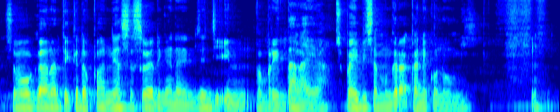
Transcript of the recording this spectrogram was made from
Semoga nanti ke depannya sesuai dengan yang dijanjiin pemerintah lah ya supaya bisa menggerakkan ekonomi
